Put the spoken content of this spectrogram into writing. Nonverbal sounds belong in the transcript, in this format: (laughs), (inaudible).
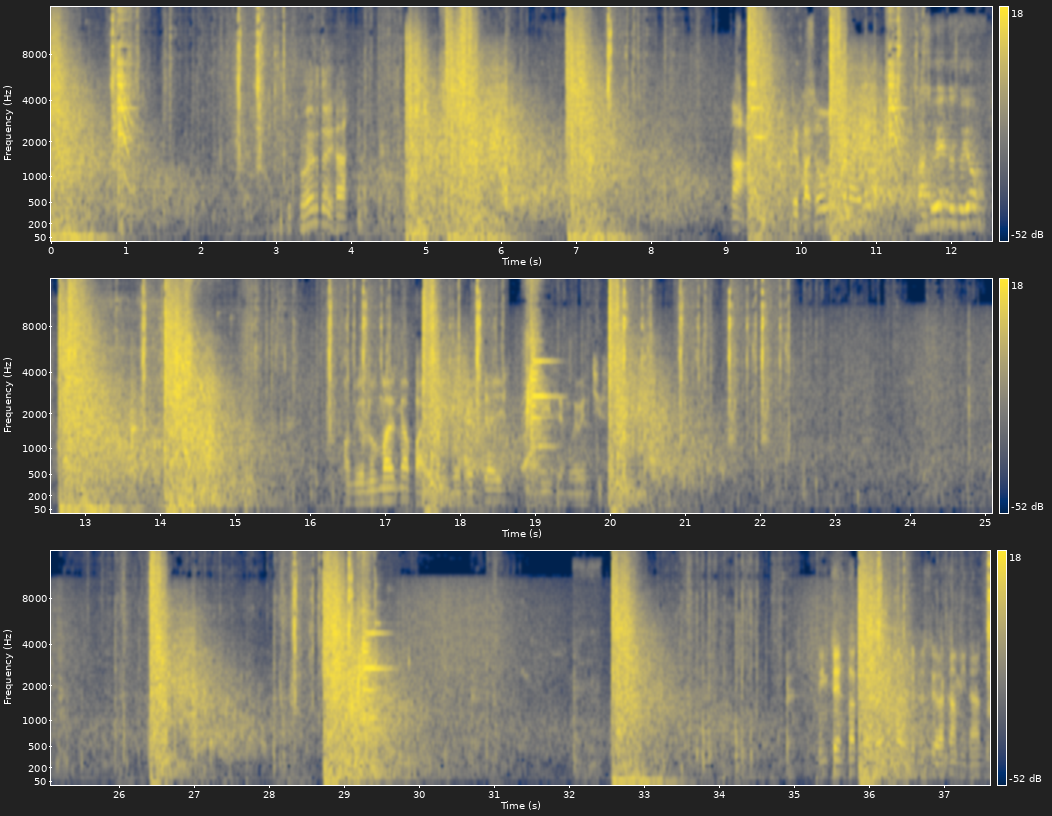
Techo verde. acá. Nah, Se pasó uno a la derecha. Va subiendo, subió. a mí los más me aparecen de repente ahí. Se mueven chistes. Intenta correr parece que no estuviera caminando.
